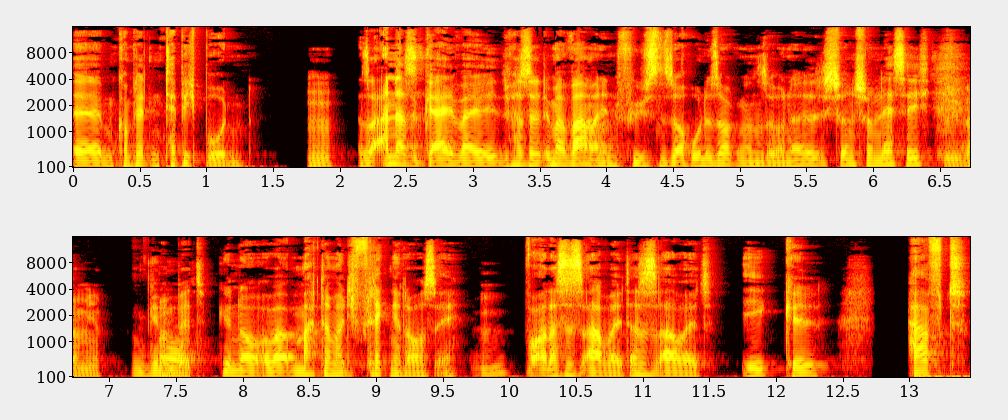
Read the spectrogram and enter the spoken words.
ähm, kompletten Teppichboden. Mhm. Also anders geil, weil du hast halt immer warm an den Füßen, so auch ohne Socken und so, ne? Ist schon, schon lässig. So wie bei mir. Genau, Bett. genau, aber mach da mal die Flecken raus, ey. Boah, das ist Arbeit, das ist Arbeit. Ekelhaft.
